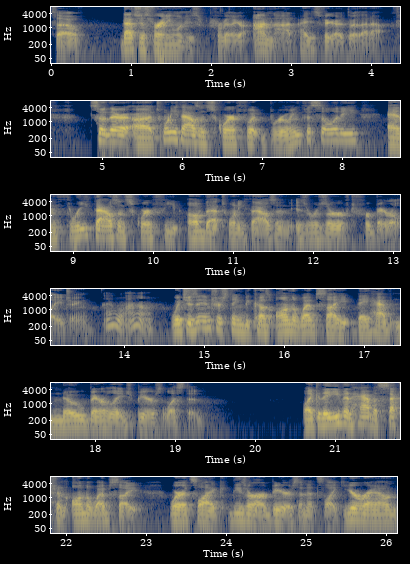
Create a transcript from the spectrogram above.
So, that's just for anyone who's familiar. I'm not. I just figured I'd throw that out. So, they're a 20,000 square foot brewing facility, and 3,000 square feet of that 20,000 is reserved for barrel aging Oh wow. Which is interesting because on the website they have no barrel aged beers listed. Like they even have a section on the website where it's like these are our beers and it's like year round,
